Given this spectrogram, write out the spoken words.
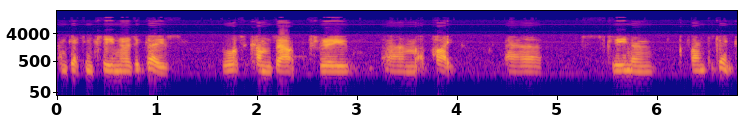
and getting cleaner as it goes. The water comes out through um, a pipe, uh, clean and fine to drink.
